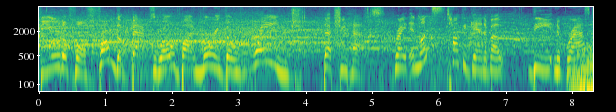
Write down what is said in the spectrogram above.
Beautiful from the back row by Murray, the range that she has. Right, and let's talk again about the Nebraska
